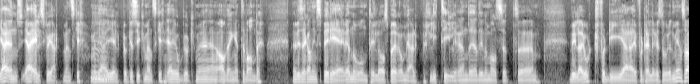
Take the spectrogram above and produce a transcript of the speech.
jeg, ønsker, jeg elsker å hjelpe mennesker, men jeg hjelper jo ikke syke mennesker. Jeg jobber jo ikke med avhengighet til vanlig. Men hvis jeg kan inspirere noen til å spørre om hjelp litt tidligere enn det de normalt sett eh, ville ha gjort, fordi jeg forteller historien min, så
